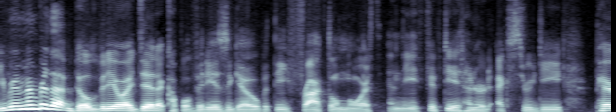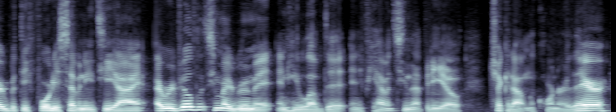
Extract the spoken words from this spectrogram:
You remember that build video I did a couple videos ago with the Fractal North and the 5800 X3D paired with the 4070 Ti? I revealed it to my roommate and he loved it. And if you haven't seen that video, check it out in the corner there.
